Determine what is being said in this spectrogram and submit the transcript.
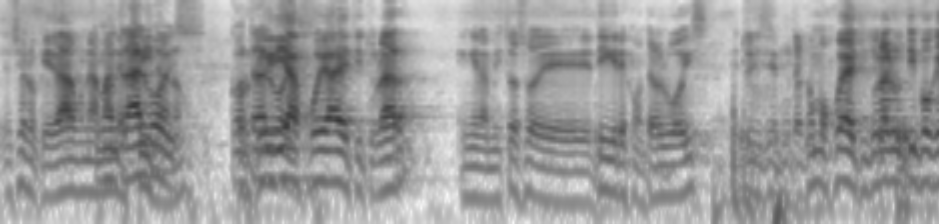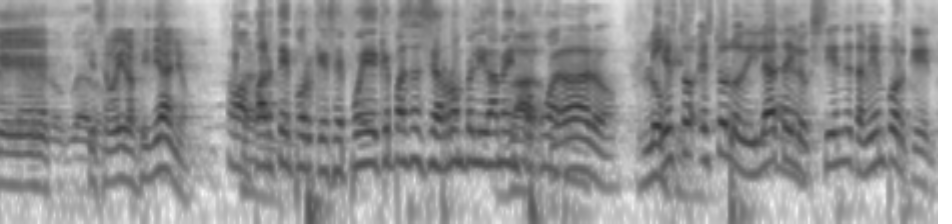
eso es lo que da una mala ¿no? contra Porque el hoy día Boys. juega de titular en el amistoso de, Tigres contra el Boys. Entonces dices, puta, ¿cómo juega de titular un tipo que, Claro, claro. que se va a ir a fin de año? No, aparte porque se puede, ¿qué pasa si se rompe el ligamento, Claro, Juan? Claro. Y Lógico. esto, esto lo dilata y lo extiende también porque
